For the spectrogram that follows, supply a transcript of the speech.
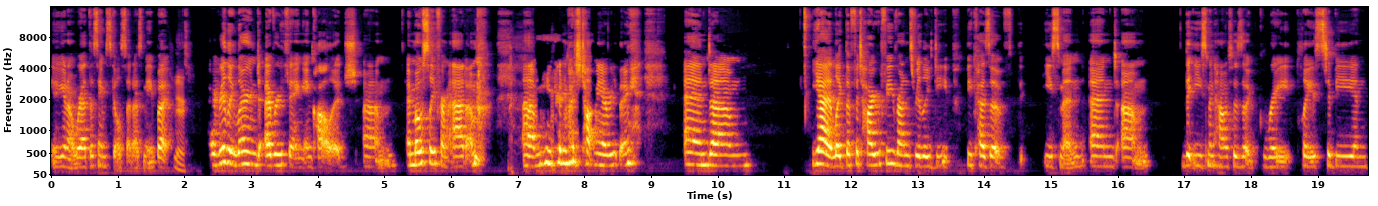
you know, were at the same skill set as me, but. Sure I really learned everything in college, um, and mostly from Adam. um, he pretty much taught me everything. And um, yeah, like the photography runs really deep because of Eastman, and um, the Eastman House is a great place to be, and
